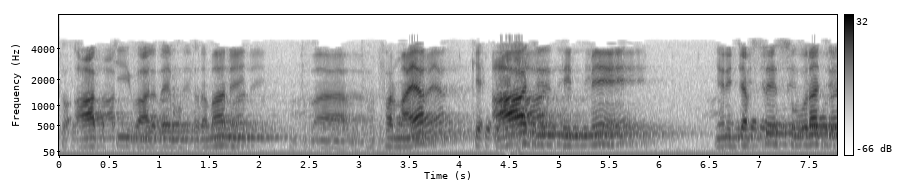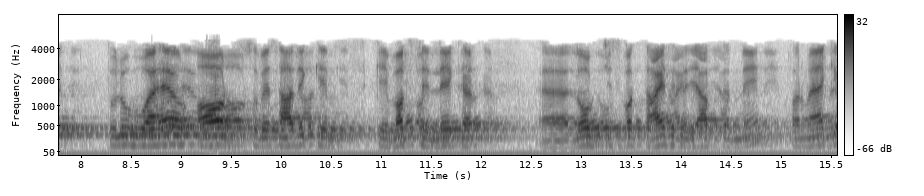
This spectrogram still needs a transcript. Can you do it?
تو آپ کی والد محترمہ نے فرمایا کہ آج دن میں یعنی جب سے سورج طلوع ہوا ہے اور صبح صادق کے وقت سے لے کر لوگ جس وقت آئے تھے دریافت کرنے، فرمایا کہ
